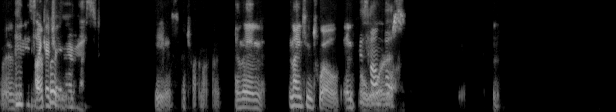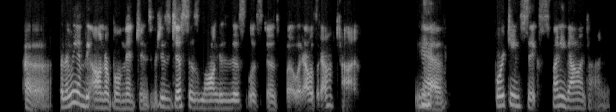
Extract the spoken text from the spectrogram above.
And And he's like, I, put- tried my best. Yes, I tried my best. And then 1912, He's humble. InfoWars. Uh, but then we have the honorable mentions, which is just as long as this list does, but like I was like, I don't have time. We Mhm. have 14-6, Funny Valentine.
